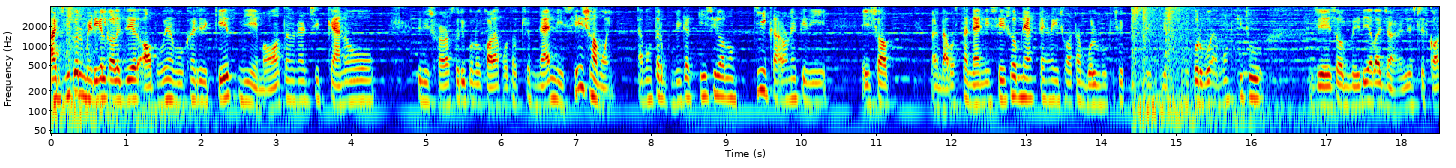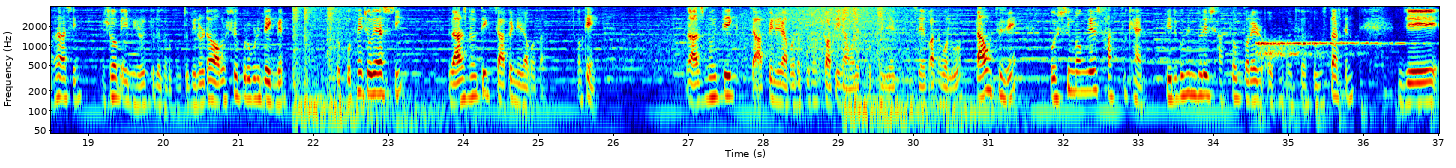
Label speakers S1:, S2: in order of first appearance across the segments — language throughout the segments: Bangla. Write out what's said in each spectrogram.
S1: আরজিকর মেডিকেল কলেজের অভয়া মুখার্জির কেস নিয়ে মমতা ব্যানার্জি কেন তিনি সরাসরি কোনো কড়া পদক্ষেপ নেননি সেই সময়? এবং তার ভূমিকা কী ছিল এবং কী কারণে তিনি এইসব মানে ব্যবস্থা নেননি? সেই সব নিয়ে একটা এখানে কিছু কথা বলব, কিছু বিশ্লেষণ করব, এমন কিছু যে সব মিডিয়া বা জার্নালিস্টের কথা আছে সেসব এই ভিডিও তুলে ধরবো। তো ভিডিওটা অবশ্যই পুরোপুরি দেখবেন। তো প্রথমে চলে আসছি রাজনৈতিক চাপের নিরাপত্তা। ওকে রাজনৈতিক চাপের নিরাপত্তা টপিক আমাদের পক্ষে যে কথা বলব, তা হচ্ছে যে পশ্চিমবঙ্গের স্বাস্থ্য খ্যাত দীর্ঘদিন ধরে শাসক দলের বুঝতে পারছেন যে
